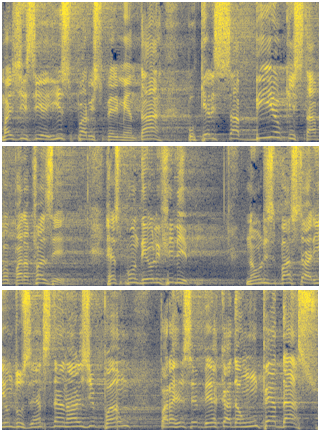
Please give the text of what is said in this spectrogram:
mas dizia isso para o experimentar, porque ele sabia o que estava para fazer. Respondeu-lhe Filipe: Não lhes bastariam duzentos denários de pão para receber cada um um pedaço.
